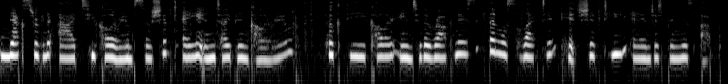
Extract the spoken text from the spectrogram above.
Next, we're going to add two color ramps. So shift A and type in color ramp. Hook the color into the roughness. Then we'll select it, hit shift E, and just bring this up.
